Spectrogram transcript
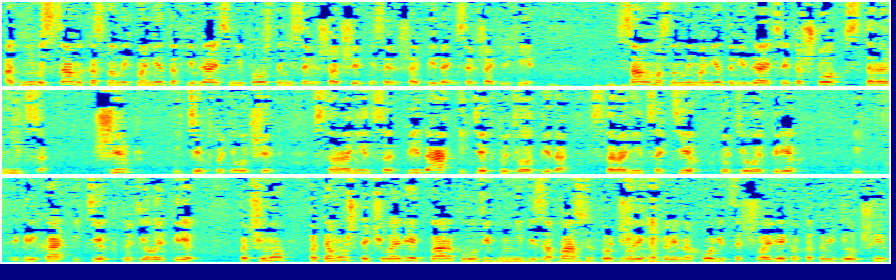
одним из самых основных моментов является не просто не совершать ширк, не совершать бида, не совершать грехи. Самым основным моментом является это что? Сторониться. Ширк и тех, кто делает ширк. Сторониться бида и тех, кто делает бида. Сторониться тех, кто делает грех и греха и тех, кто делает грех. Почему? Потому что человек, барак луфикум, небезопасен. Тот человек, который находится с человеком, который делает ширк,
